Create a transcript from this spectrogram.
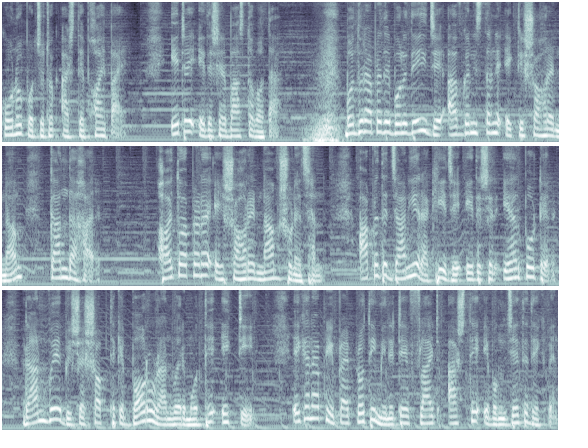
কোনো পর্যটক আসতে ভয় পায়। এটাই এদেশের বাস্তবতা। বন্ধুরা, আপনাদের বলে দেই যে আফগানিস্তানের একটি শহরের নাম কান্দাহার। হয়তো আপনারা এই শহরের নাম শুনেছেন। আপনাদের জানিয়ে রাখি যে এদেশের এয়ারপোর্টের রানওয়ে বিশ্বের সবথেকে বড় রানওয়ের মধ্যে একটি। এখানে আপনি প্রায় প্রতি মিনিটে ফ্লাইট আসতে এবং যেতে দেখবেন।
